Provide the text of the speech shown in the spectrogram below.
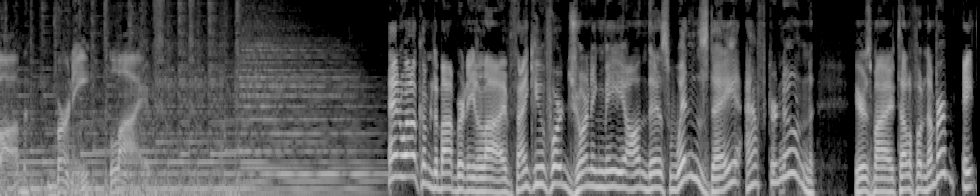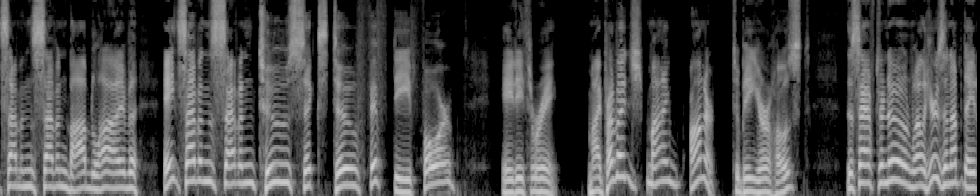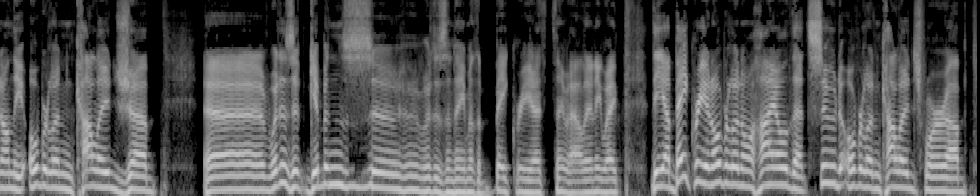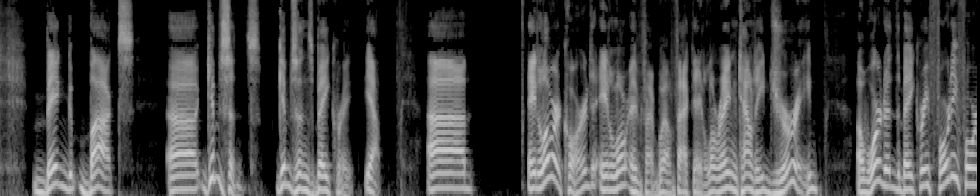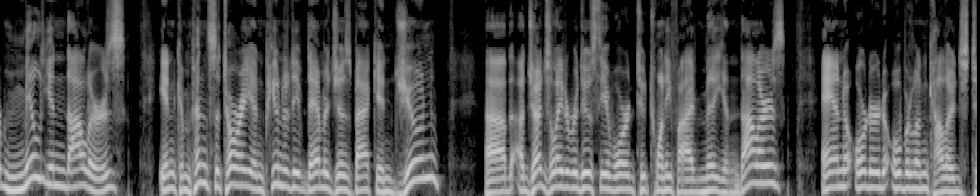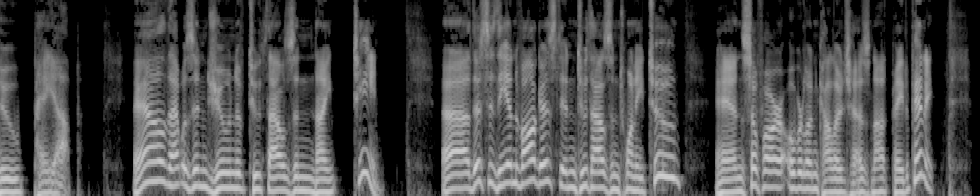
Bob Burney Live. And welcome to Bob Burney Live. Thank you for joining me on this Wednesday afternoon. Here's my telephone number 877 Bob Live 877 262 5483. My privilege, my honor to be your host this afternoon. Well, here's an update on the Oberlin College. Uh, uh, what is it? Gibbons? Uh, what is the name of the bakery? I think. Well, anyway, the uh, bakery in Oberlin, Ohio, that sued Oberlin College for uh, big bucks. Uh, Gibson's, Gibson's Bakery. Yeah. A lower court, a lower, in fact, well, in fact, a Lorain County jury awarded the bakery $44 million in compensatory and punitive damages back in June. Uh, a judge later reduced the award to $25 million and ordered Oberlin College to pay up. Well, that was in June of 2019. Uh, this is the end of August in 2022, and so far, Oberlin College has not paid a penny.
